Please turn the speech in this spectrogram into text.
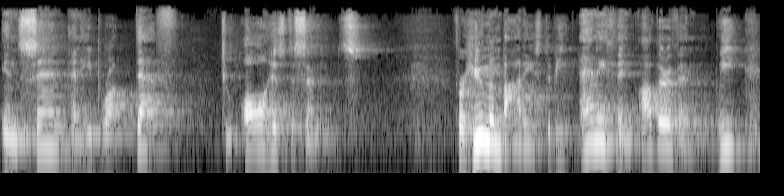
in sin and he brought death to all his descendants. For human bodies to be anything other than weak,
